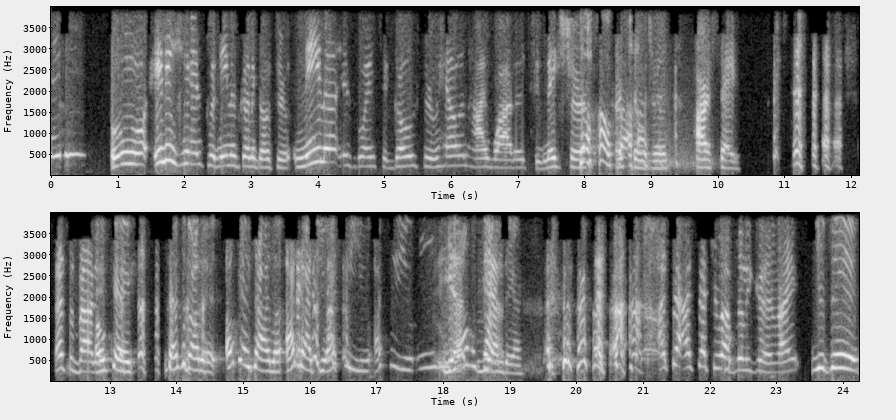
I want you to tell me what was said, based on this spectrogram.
maybe? Ooh, any hints what Nina's going to go through? Nina is going to go through hell and high water to make sure Oh, her God. children are safe. That's about it. Okay, that's about it. Okay, Tyla, I got you. I see you. I see you. Mm, Yes, you almost got yes. me there. I set I set you up really good, right? you did.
